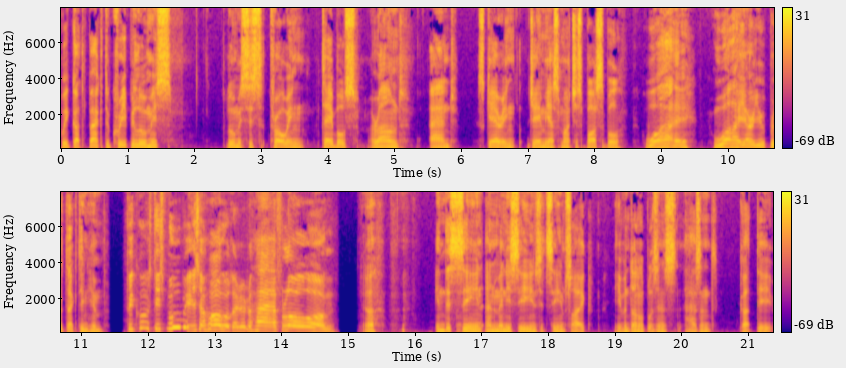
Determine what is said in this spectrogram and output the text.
We got back to creepy Loomis. Loomis is throwing tables around and scaring Jamie as much as possible. Why? Why are you protecting him? Because this movie is a hour and a half long. Yeah. In this scene and many scenes, it seems like even Donald Pleasence hasn't got the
